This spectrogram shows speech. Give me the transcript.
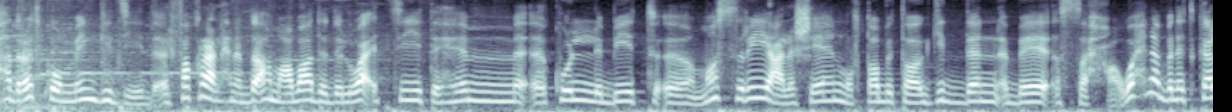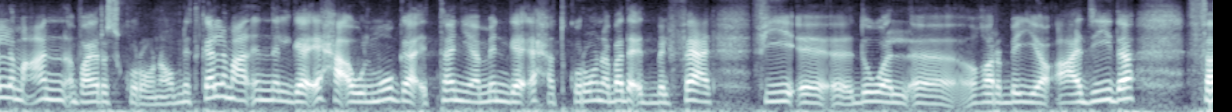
بحضراتكم من جديد. الفقرة اللي هنبدأها مع بعض دلوقتي تهم كل بيت مصري علشان مرتبطة جدا بالصحة. وإحنا بنتكلم عن فيروس كورونا وبنتكلم عن إن الجائحة أو الموجة الثانية من جائحة كورونا بدأت بالفعل في دول غربية عديدة. ف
